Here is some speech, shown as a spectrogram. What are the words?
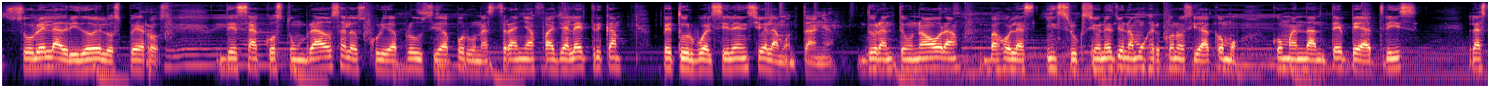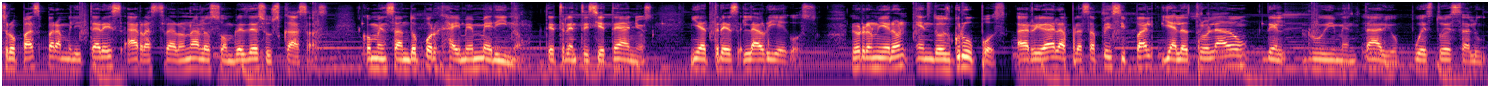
Solo el ladrido de los perros, desacostumbrados a la oscuridad producida por una extraña falla eléctrica, perturbó el silencio de la montaña. Durante una hora, bajo las instrucciones de una mujer conocida como Comandante Beatriz, las tropas paramilitares arrastraron a los hombres de sus casas, comenzando por Jaime Merino, de 37 años, y a tres labriegos. Los reunieron en dos grupos, arriba de la plaza principal y al otro lado del rudimentario puesto de salud.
